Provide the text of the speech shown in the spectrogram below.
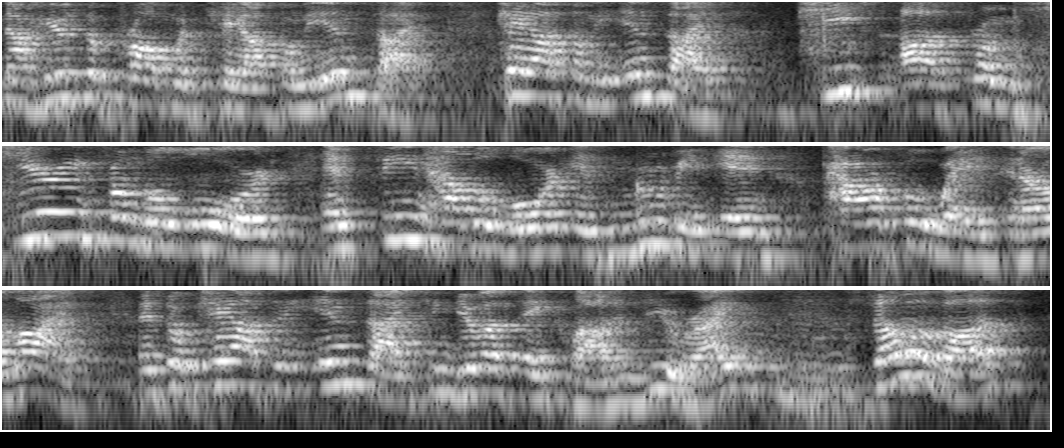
Now, here's the problem with chaos on the inside chaos on the inside keeps us from hearing from the Lord and seeing how the Lord is moving in powerful ways in our lives. And so, chaos on the inside can give us a clouded view, right? Some of us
